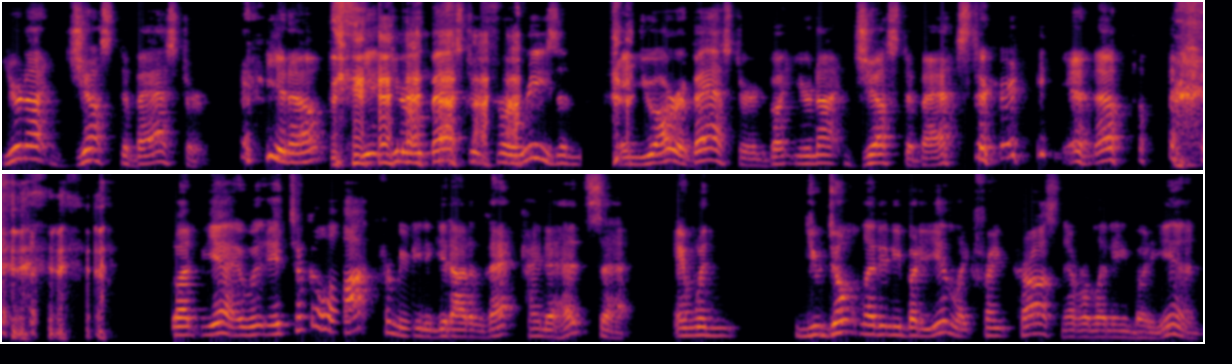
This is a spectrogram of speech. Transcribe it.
you're not just a bastard you know? You, you're a bastard for a reason and you are a bastard but you're not just a bastard you know? But yeah it, it took a lot for me to get out of that kind of headset and when you don't let anybody in like frank cross never let anybody in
